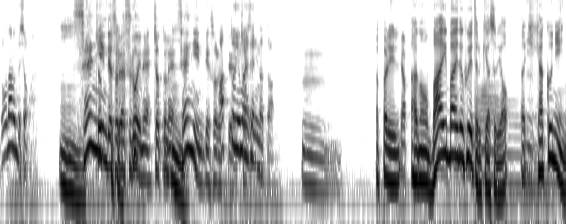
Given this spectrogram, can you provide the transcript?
どうなるんでしょう？うん、1000人でそれはすごいね。ちょっとね、1000人でそれって。あっという間にちょ1000になった。うん。やっぱりあの倍々で増えてる気がするよ。100人。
